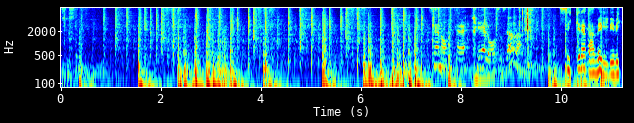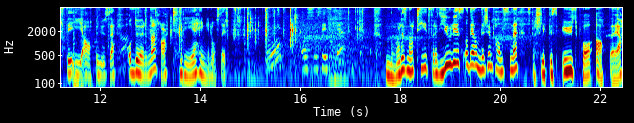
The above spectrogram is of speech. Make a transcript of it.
Sus. Se nå, det er tre låser, ser du det? Sikkerhet er veldig viktig i apehuset, og dørene har tre hengelåser. Og så siste. Nå er det snart tid for at Julius og de andre sjimpansene skal slippes ut på Apeøya,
